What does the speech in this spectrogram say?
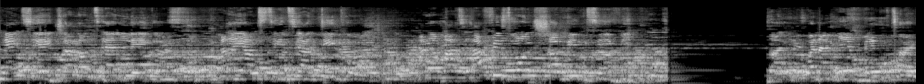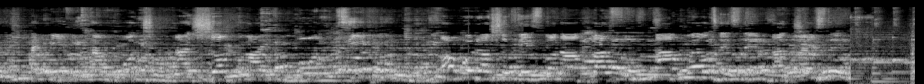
NTA Channel 10 Lagos, and I am Cynthia Diko, and I'm at Afrizone Shopping TV. When I mean real time, I mean you can watch and shop live on TV. All products showcased on our platform are well tested and trusted.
